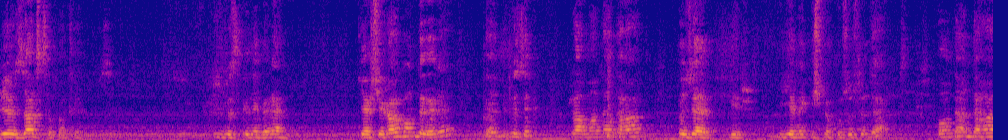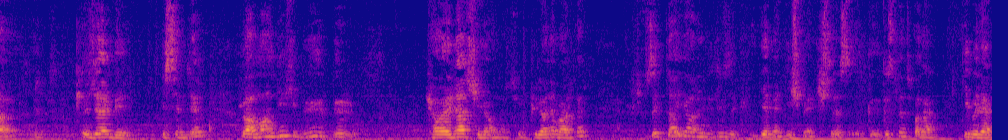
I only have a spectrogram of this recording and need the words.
rezzak sıfatı. Rızkını veren. Gerçi Rahman da öyle. Rızık Rahman'dan daha özel bir yemek içmek hususunda ondan daha özel bir isimdir. Rahman diyor ki büyük bir kainat şeyi anlatıyor, planı vardır. Rızık da yani rızık, yemek, içmek, işte kısmet falan gibiler.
